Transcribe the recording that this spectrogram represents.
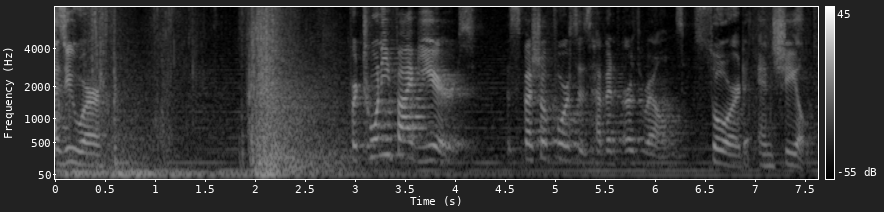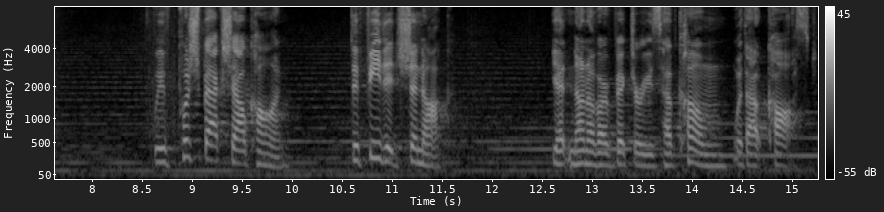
As you were. For 25 years, the Special Forces have been Earthrealm's sword and shield. We've pushed back Shao Kahn, defeated Shinnok. Yet none of our victories have come without cost.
